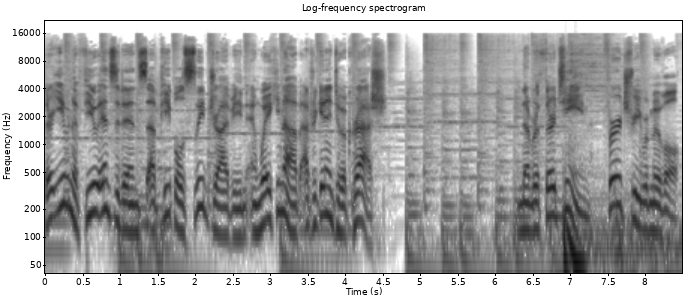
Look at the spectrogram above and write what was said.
There are even a few incidents of people sleep driving and waking up after getting into a crash. Number 13. Fir tree removal.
